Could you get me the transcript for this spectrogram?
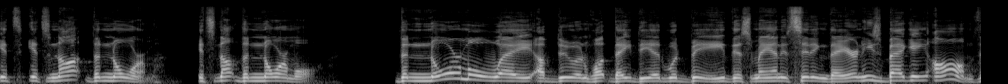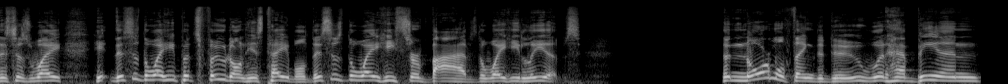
It's, it's not the norm. It's not the normal the normal way of doing what they did would be this man is sitting there and he's begging alms. This is way he, this is the way he puts food on his table. This is the way he survives the way he lives. The normal thing to do would have been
